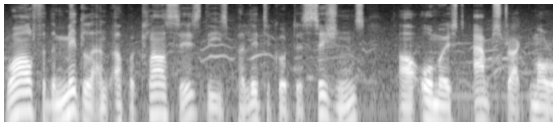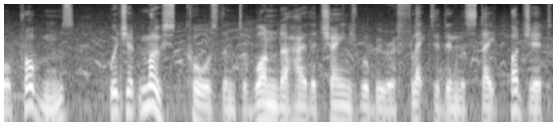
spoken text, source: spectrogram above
While for the middle and upper classes these political decisions are almost abstract moral problems, which at most cause them to wonder how the change will be reflected in the state budget,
